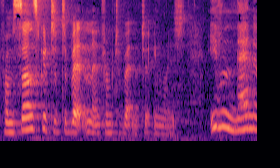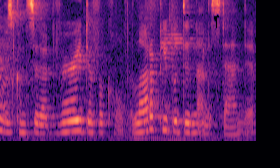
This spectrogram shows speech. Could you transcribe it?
from Sanskrit to Tibetan and from Tibetan to English, even then it was considered very difficult. A lot of people didn't understand it.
